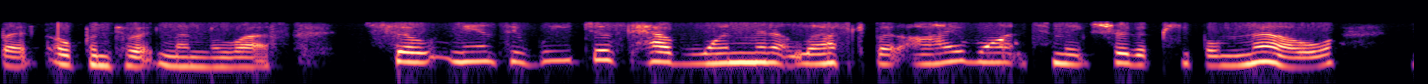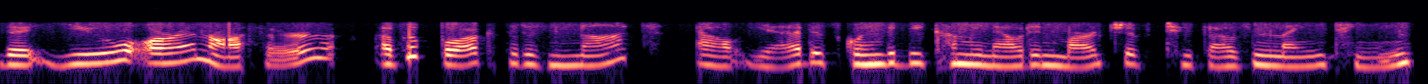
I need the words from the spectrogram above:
but open to it nonetheless. So, Nancy, we just have one minute left, but I want to make sure that people know that you are an author of a book that is not out yet. It's going to be coming out in March of 2019,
